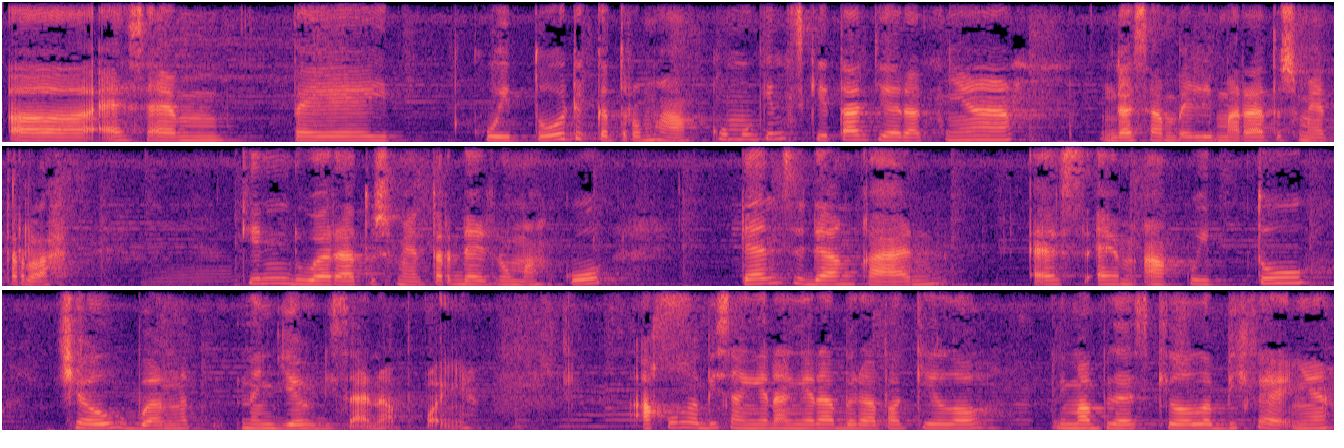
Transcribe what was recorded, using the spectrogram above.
uh, SMP ku itu deket rumah aku mungkin sekitar jaraknya nggak sampai 500 meter lah. Mungkin 200 meter dari rumahku dan sedangkan SM aku itu jauh banget dan di sana pokoknya. Aku nggak bisa ngira-ngira berapa kilo 15 kilo lebih kayaknya.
